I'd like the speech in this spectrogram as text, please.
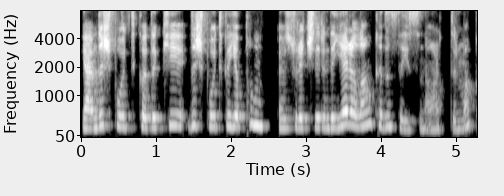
Yani dış politikadaki dış politika yapım e, süreçlerinde yer alan kadın sayısını arttırmak.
